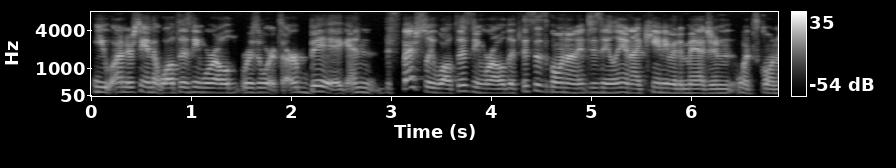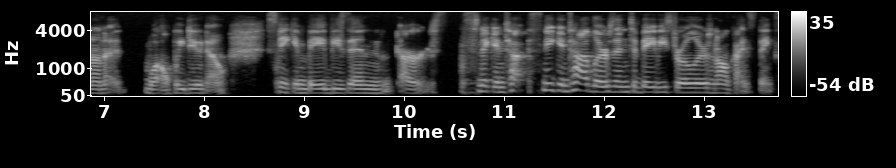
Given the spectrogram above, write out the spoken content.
you understand that Walt Disney World resorts are big, and especially Walt Disney World. If this is going on at Disneyland, I can't even imagine what's going on at. Well, we do know sneaking babies in, or sneaking to- sneaking toddlers into baby strollers and all kinds of things.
